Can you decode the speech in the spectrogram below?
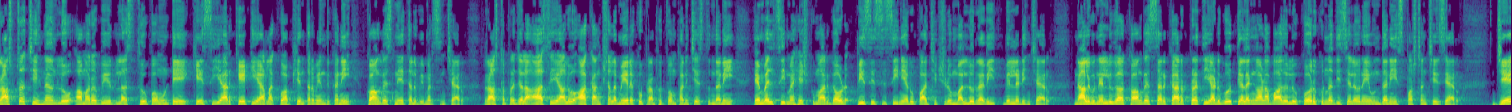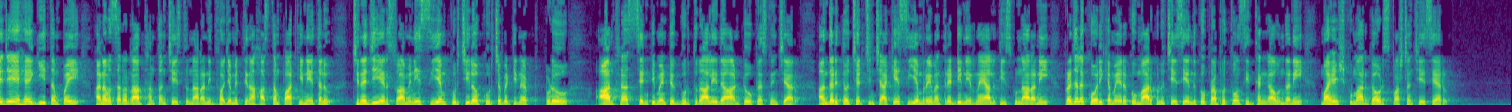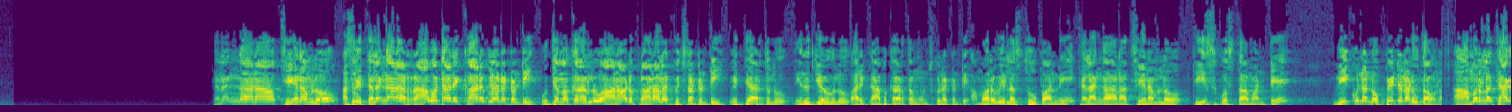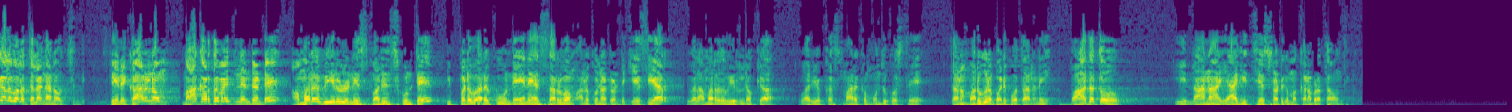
రాష్ట్ర చిహ్నంలో అమరవీరుల స్థూపం ఉంటే కేసీఆర్ కేటీఆర్లకు అభ్యంతరం ఎందుకని కాంగ్రెస్ నేతలు విమర్శించారు. రాష్ట్ర ప్రజల ఆశయాలు ఆకాంక్షల మేరకు ప్రభుత్వం పనిచేస్తుందని MLC Mahesh Kumar Goud PCC senior ఉపాధ్యక్షుడు మల్లు రవి వెల్లడించారు. నాలుగు నెలలుగా కాంగ్రెస్ సర్కార్ ప్రతి అడుగు తెలంగాణ బాధలు కోరుకున్న దిశలోనే ఉందని స్పష్టం చేశారు. జేజేహే గీతంపై అనవసర రాద్ధాంతం చేస్తున్నారని ధ్వజమెత్తిన హస్తం పార్టీ నేతలు చినజీయర్ స్వామిని సీఎం కుర్చీలో కూర్చోబెట్టినప్పుడు ఆంధ్ర సెంటిమెంట్ గుర్తురాలేదా అంటూ ప్రశ్నించారు. అందరితో చర్చించాకే సీఎం రేవంత్ రెడ్డి నిర్ణయాలు తీసుకున్నారని ప్రజల కోరిక మేరకు మార్పులు చేసేందుకు ప్రభుత్వం సిద్ధంగా ఉందని మహేష్ కుమార్ గౌడ్ స్పష్టం చేశారు. తెలంగాణ చిహ్నంలో అసలు తెలంగాణ రావటానికి కారకులైనటువంటి ఉద్యమకారులు ఆనాడు ప్రాణాలు అర్పించినటువంటి విద్యార్థులు నిరుద్యోగులు వారి జ్ఞాపకార్థం ఉంచుకున్నటువంటి అమరవీరుల స్తూపాన్ని తెలంగాణ చిహ్నంలో తీసుకొస్తామంటే మీకున్న నొప్పేంటని అడుగుతా ఉన్నా. ఆ అమరుల త్యాగాల వల్ల తెలంగాణ వచ్చింది. దీని కారణం మాకు అర్థమైతుంది ఏంటంటే అమరవీరులని స్మరించుకుంటే ఇప్పటి వరకు నేనే సర్వం అనుకున్నటువంటి కేసీఆర్. ఇవాళ అమరవీరుల యొక్క వారి యొక్క స్మారకం ముందుకొస్తే తన మరుగున పడిపోతానని బాధతో ఈ నానా యాగి చేస్తున్నట్టుగా మాకు కనబడతా ఉంది.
